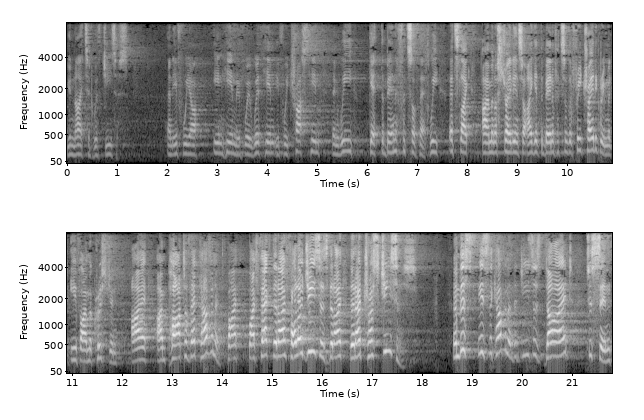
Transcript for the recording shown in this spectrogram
united with Jesus. And if we are in Him, if we're with Him, if we trust Him, then we get the benefits of that. We, it's like I'm an Australian, so I get the benefits of the free trade agreement. If I'm a Christian, I, I'm part of that covenant by, by fact that I follow Jesus, that I, that I trust Jesus. And this is the covenant that Jesus died to sin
